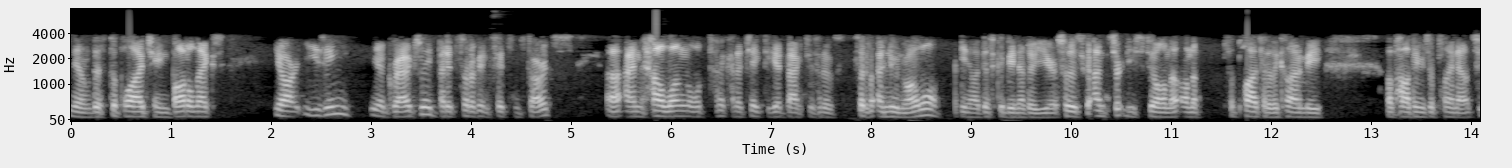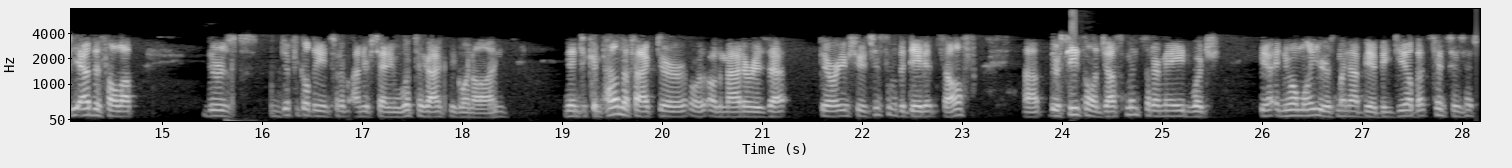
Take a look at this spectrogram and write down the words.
You know, the supply chain bottlenecks, you know, are easing, you know, gradually, but it's sort of in fits and starts. Uh, and how long it will t- kind of take to get back to sort of sort of a new normal. You know, this could be another year. So there's uncertainty still on the on the supply side of the economy of how things are playing out. So you add this all up, there's difficulty in sort of understanding what's exactly going on. Then to compound the factor or, or the matter is that there are issues just with the data itself. Uh, there's seasonal adjustments that are made, which you know, in normal years might not be a big deal, but since there's such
